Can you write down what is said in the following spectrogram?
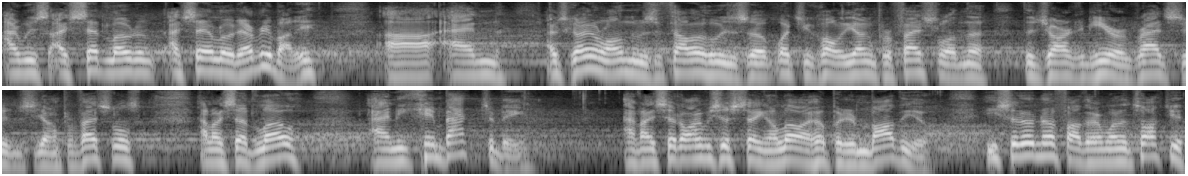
I was, I said hello to, I say hello to everybody. Uh, and I was going along, there was a fellow who was uh, what you call a young professional in the, the jargon here, grad students, young professionals. And I said hello, and he came back to me. And I said, oh, I was just saying hello, I hope I didn't bother you. He said, oh, no, Father, I want to talk to you.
